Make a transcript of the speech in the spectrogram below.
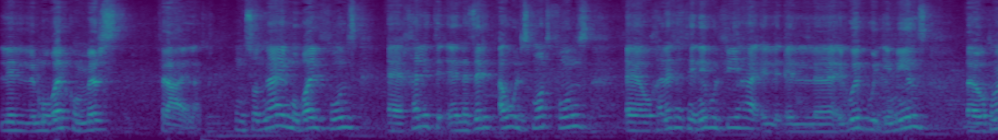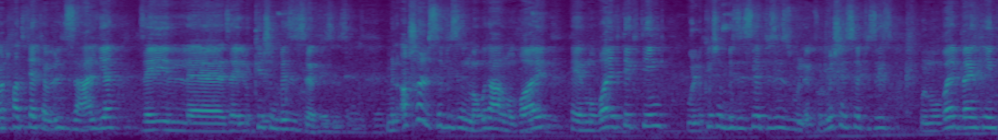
لل mobile commerce في العالم. ومصنعي ال mobile phones آه، خلت آه، نزلت أول smart phones آه، وخلتها ت enable فيها ال- ال- web وال emails وكمان حط فيها capabilities عالية زي ال زي ال location based services من أشهر ال services الموجودة على الموبايل هي ال mobile ticketing وال location based services وال information services وال mobile banking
